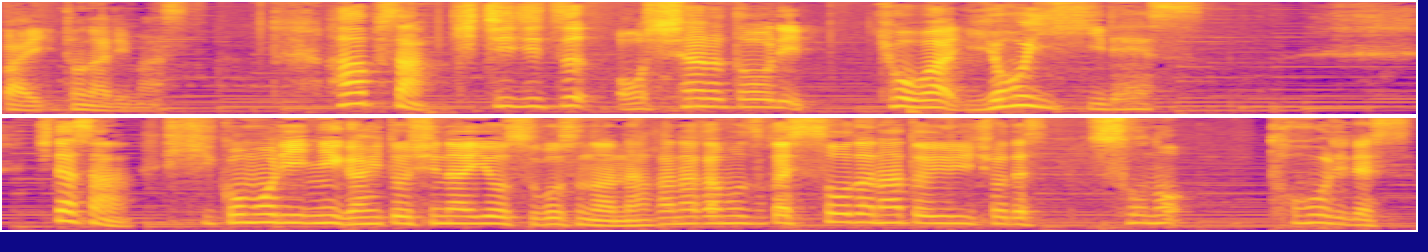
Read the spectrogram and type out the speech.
敗となります。ハープさん、吉日、おっしゃる通り、今日は良い日です。北さん、引きこもりに該当しないよう過ごすのはなかなか難しそうだなという印象です。その通りです。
